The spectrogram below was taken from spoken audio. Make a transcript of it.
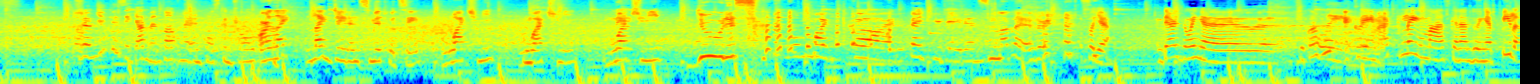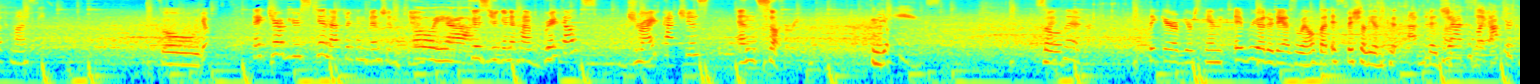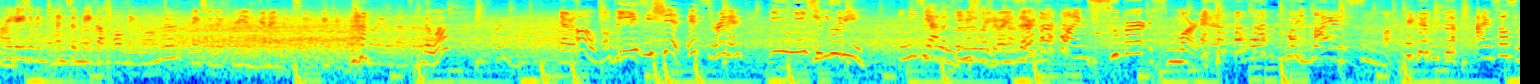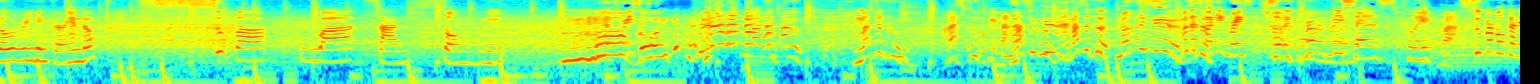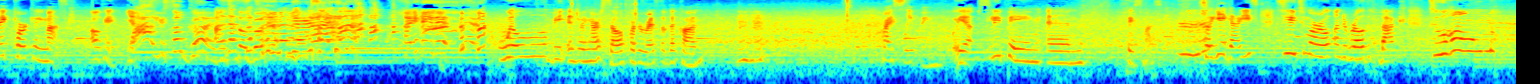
J'aime mieux que ces gars en même temps mais une pose control. Or like like Jaden Smith would say, watch me, watch me, watch me do this. Oh my god. Thank you, Jaden. it's my pleasure. So yeah, they're doing a c'est quoi? A clay a clay mask, and I'm doing a peel-off mask. So yep. Take care of your skin after convention, Kim. Oh yeah. Because you're gonna have breakouts, dry patches, and suffering. Yep. Thanks. My So pleasure. take care of your skin every other day as well, but especially on co- veg. Yeah, because like after three days of intensive makeup all day long though. Thanks for the Korean behind it. So thank you. I have no idea what that says. The what? Yeah, it was. Oh, oh did you- easy shit. It's written Inisuburi. Inisuburi. Yeah, that's literally what's Wait, written there-. I'm super smart. Oh I am smart. I'm so slow reading Korean though. Super wa san songi mogon masuku masuku Masku. Okay, Masku. masuku masuku Masuku. That's Masuku. fucking racist. So it probably says clay mask. super volcanic porcelain mask. Okay. Yes. Wow, you're so good. I'm oh, so good. The other side. I hate it. We'll be enjoying ourselves for the rest of the con. Mm-hmm. By sleeping. Yeah, sleeping and face mask. Mm-hmm. So yeah guys, see you tomorrow on the road back to home.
